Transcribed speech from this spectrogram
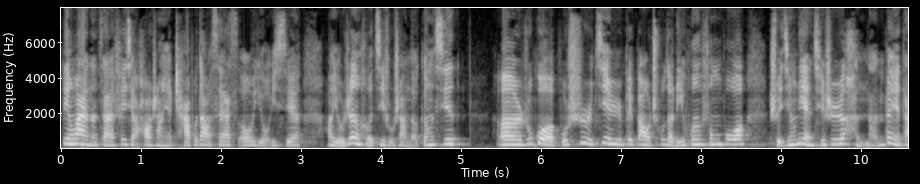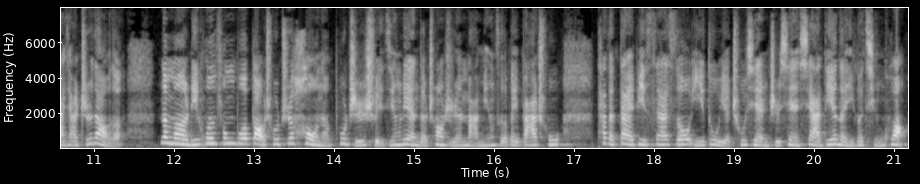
另外呢，在飞小号上也查不到 CSO 有一些啊有任何技术上的更新。呃，如果不是近日被爆出的离婚风波，水晶链其实很难被大家知道的。那么，离婚风波爆出之后呢，不止水晶链的创始人马明泽被扒出，他的代币 CSO 一度也出现直线下跌的一个情况。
